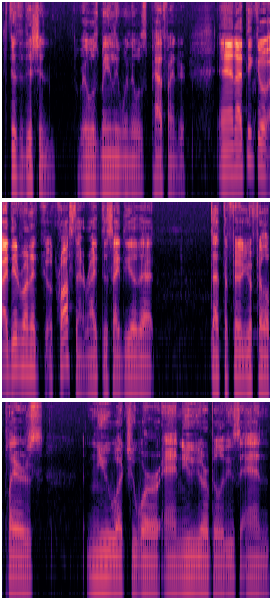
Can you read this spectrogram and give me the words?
fifth edition. It was mainly when it was Pathfinder, and I think uh, I did run across that right. This idea that that the your fellow players knew what you were and knew your abilities and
